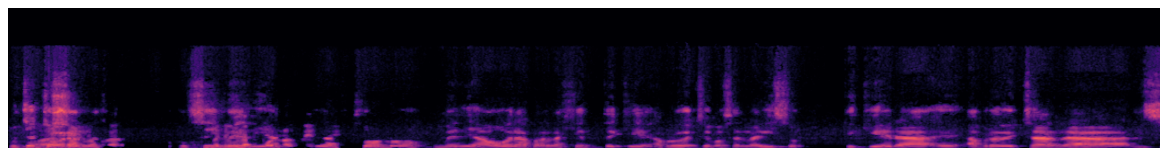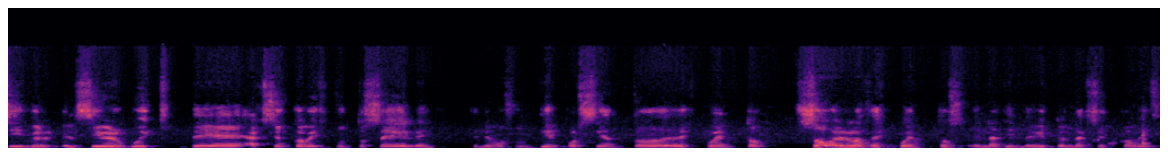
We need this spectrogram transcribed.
Muchachos, Ahora, son las once y película media. solo media hora para la gente que aproveche para hacer el aviso, que quiera eh, aprovechar la- el, Cyber, el Cyber Week de accioncomics.cl. Tenemos un 10% de descuento sobre los descuentos en la tienda virtual de Acción Comics.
